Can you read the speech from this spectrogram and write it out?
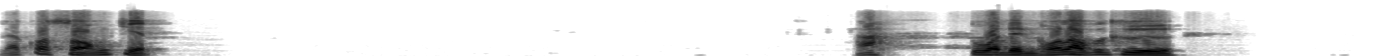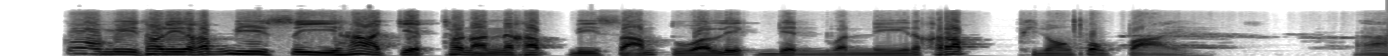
แล้วก็สองเจ็ดอะตัวเด่นของเราก็คือ ก็มีเท่านี้นะครับ มีสี่ห้าเจ็ดเท่านั้นนะครับ มีสามตัวเลขเด่นวันนี้นะครับ พี่น้องป้องปลายนะ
